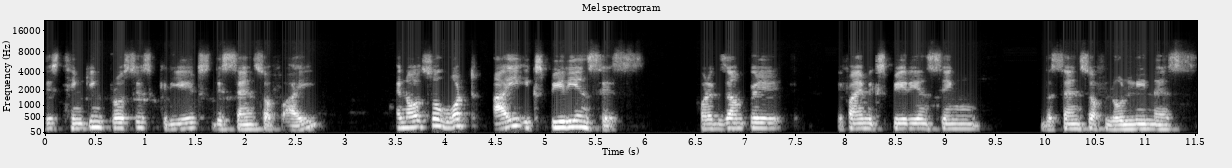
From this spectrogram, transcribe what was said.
this thinking process creates this sense of I and also what I experiences. For example, if I'm experiencing the sense of loneliness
